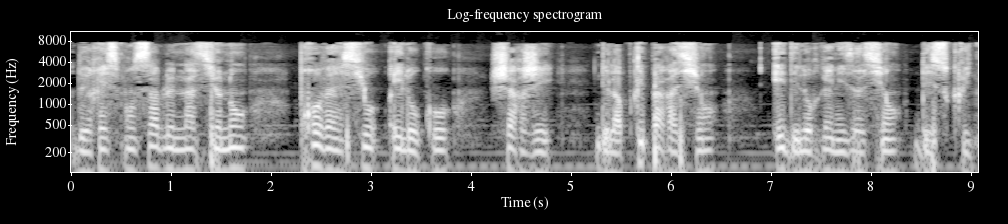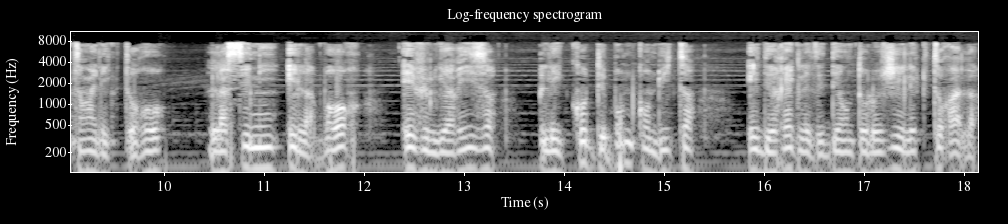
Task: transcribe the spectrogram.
de responsables nationaux, provinciaux et locaux chargés de la préparation et de l'organisation des scrutins électoraux. La CENI élabore et vulgarise les codes de bonne conduite et des règles de déontologie électorale.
